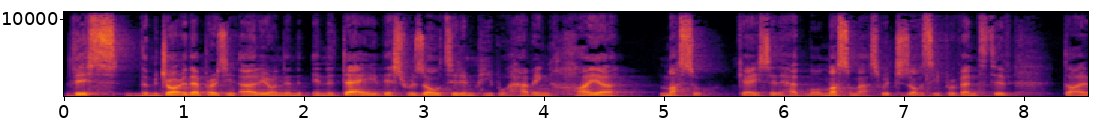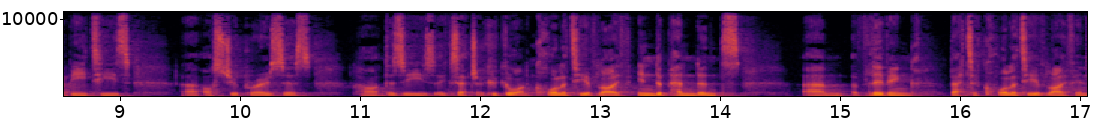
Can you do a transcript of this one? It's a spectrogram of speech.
this the majority of their protein earlier on in in the day, this resulted in people having higher muscle. Okay, so they had more muscle mass, which is obviously preventative diabetes, uh, osteoporosis, heart disease, etc. Could go on. Quality of life, independence um, of living, better quality of life in,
